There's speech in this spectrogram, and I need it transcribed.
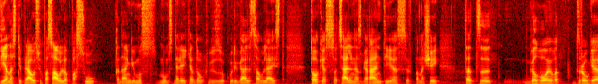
vieną stipriausių pasaulio pasų, kadangi mus, mums nereikia daug vizų, kuri gali sauliaisti tokias socialinės garantijas ir panašiai. Tad e, galvoju, va, draugė,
